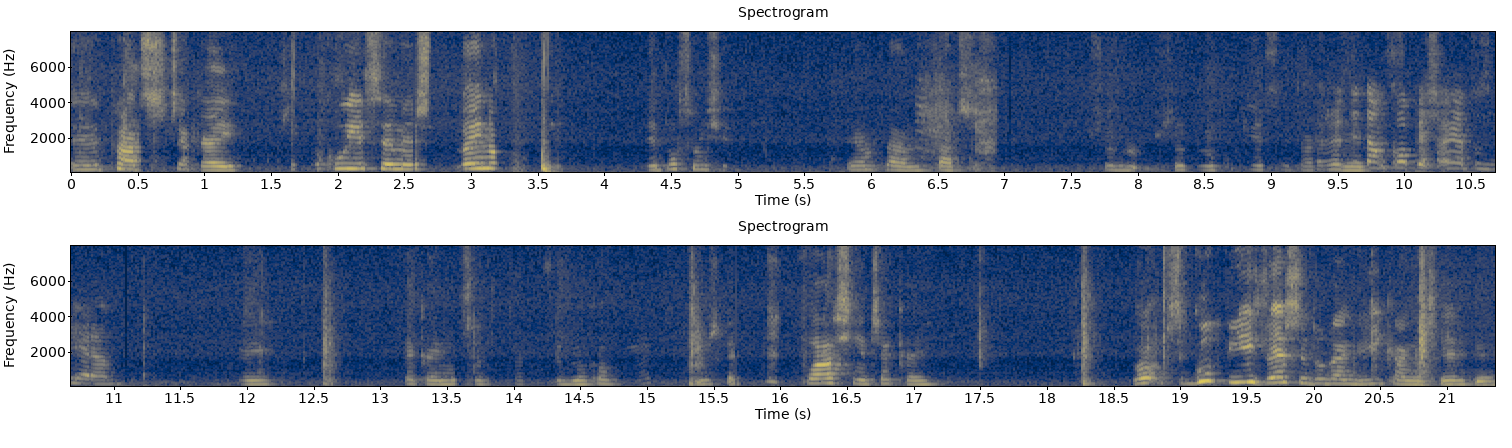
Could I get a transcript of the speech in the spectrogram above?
Yy, patrz, czekaj. Przeblokuję sobie mysz. No i no. Yy, posuń się. Ja mam plan, patrz. Przebl- Przeblokuję sobie tak. Że ty tam kopiesz, a ja tu zbieram. Okej. Czekaj, muszę to tak przyblokować. Myszkę. Właśnie, czekaj. No, czy głupi zeszyt do Anglika, nie cierpię.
